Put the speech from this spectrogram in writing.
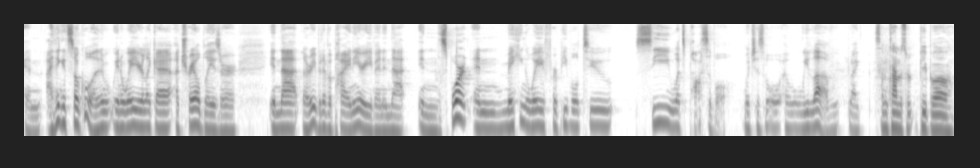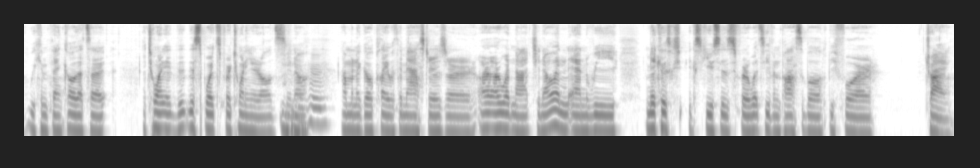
and i think it's so cool. And in, a way you're like a, a trailblazer in that or a bit of a pioneer even in that in the sport and making a way for people to see what's possible which is what we love. Like Sometimes people we can think, oh, that's a a twenty. th- This sport's for twenty year olds. You know, mm-hmm. I'm gonna go play with the Masters or or, or whatnot. You know, and and we make ex- excuses for what's even possible before trying,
